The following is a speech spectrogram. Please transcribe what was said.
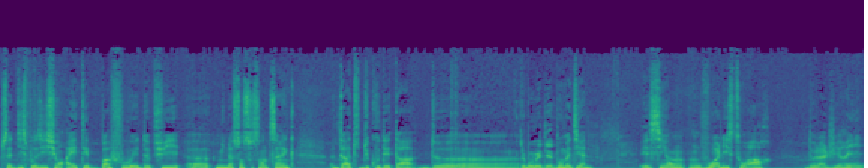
cette disposition a été bafouée depuis 1965, date du coup d'État de, de Boumedienne. Et si on, on voit l'histoire de l'Algérie,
